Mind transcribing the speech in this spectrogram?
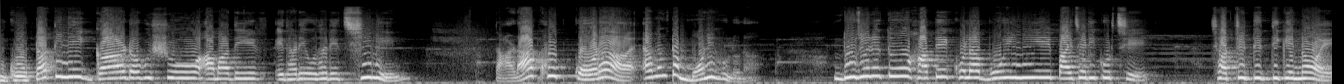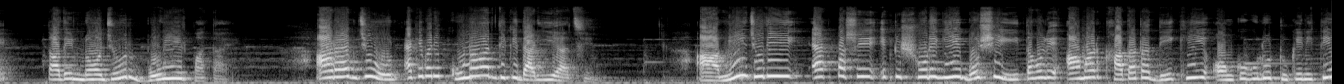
গোটা তিনেক গার্ড অবশ্য আমাদের এধারে ওধারে ছিলেন। তারা খুব কড়া, এমনটা মনে হলো না। দুজনে তো হাতে খোলা বই নিয়ে পায়চারি করছে। ছাত্রীদের দিকে নয়, তাদের নজর বইয়ের পাতায়। আর একজন একেবারে কোনার দিকে দাঁড়িয়ে আছেন। আমি যদি এক পাশে একটু সরে গিয়ে বসি, তাহলে আমার খাতাটা দেখে অঙ্কগুলো টুকে নিতে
